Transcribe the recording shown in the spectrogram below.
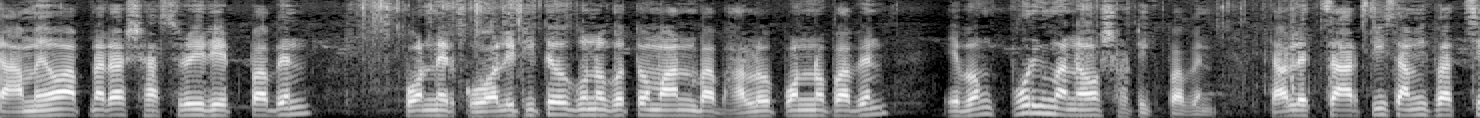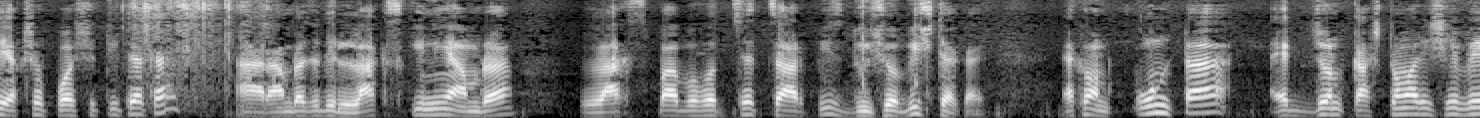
দামেও আপনারা সাশ্রয়ী রেট পাবেন, পণ্যের কোয়ালিটিতেও গুণগত মান বা ভালো পণ্য পাবেন এবং পরিমাণেও সঠিক পাবেন। তাহলে চার পিস আমি পাচ্ছি একশো পঁয়ষট্টি টাকা, আর আমরা যদি লাক্স কিনি, আমরা লাক্স পাবো হচ্ছে চার পিস দুইশো বিশ টাকায়। এখন কোনটা একজন কাস্টমার হিসেবে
